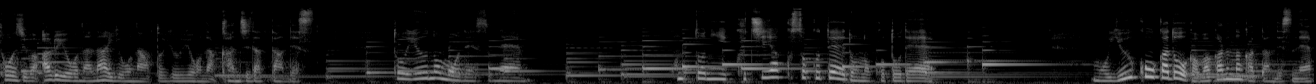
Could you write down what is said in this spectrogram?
当時はあるようなないようなというような感じだったんです。というのもですね、本当に口約束程度のことで、もう有効かどうかわからなかったんですね。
